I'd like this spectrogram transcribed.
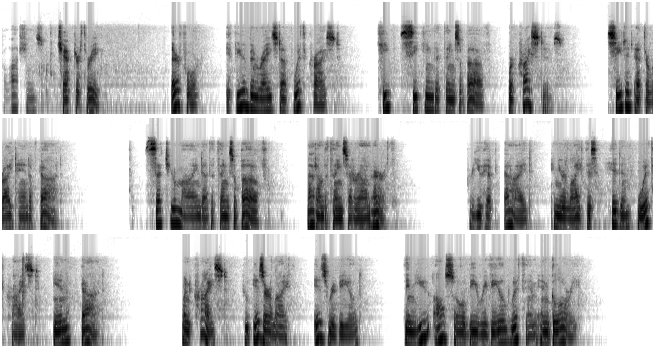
Colossians chapter 3 Therefore, if you have been raised up with Christ, keep seeking the things above, where Christ is, seated at the right hand of God. Set your mind on the things above, not on the things that are on earth. For you have died, and your life is hidden with Christ in God. When Christ, who is our life, is revealed, then you also will be revealed with him in glory.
